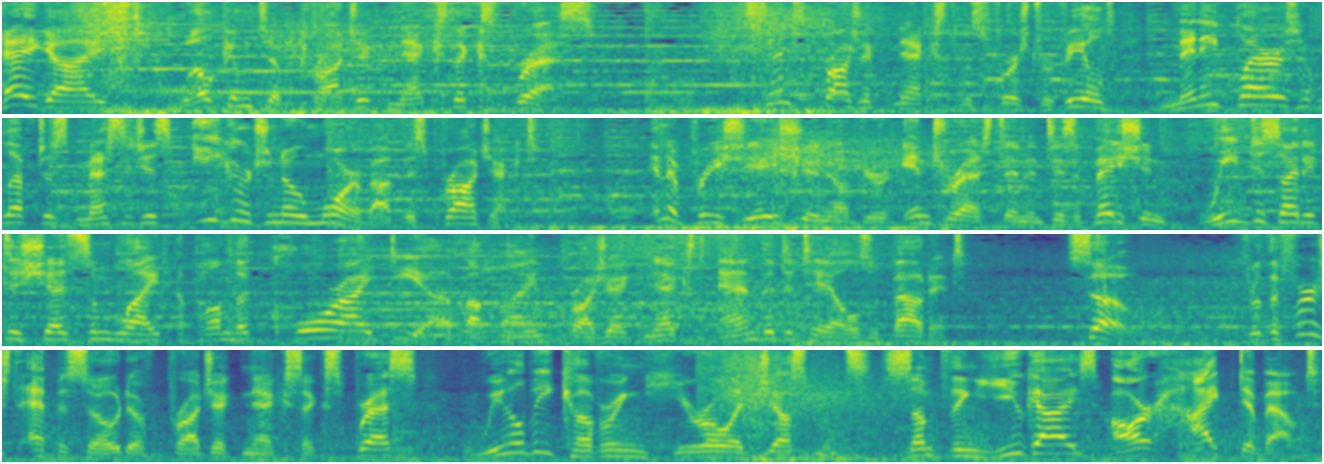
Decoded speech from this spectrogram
Hey guys, welcome to Project Next Express. Since Project Next was first revealed, many players have left us messages eager to know more about this project. In appreciation of your interest and anticipation, we've decided to shed some light upon the core idea behind Project Next and the details about it. So, for the first episode of Project Next Express, we'll be covering hero adjustments, something you guys are hyped about.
